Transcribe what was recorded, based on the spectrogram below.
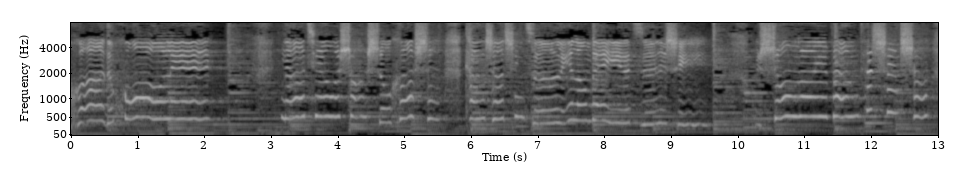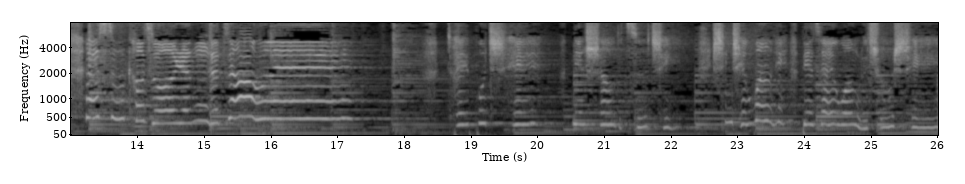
猾的狐狸。那天我双手合十，看着镜子里狼狈的自己，我用了一半的青春来思考做人的道理。对不起，年少的自己，行千万里，别再忘了初心。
